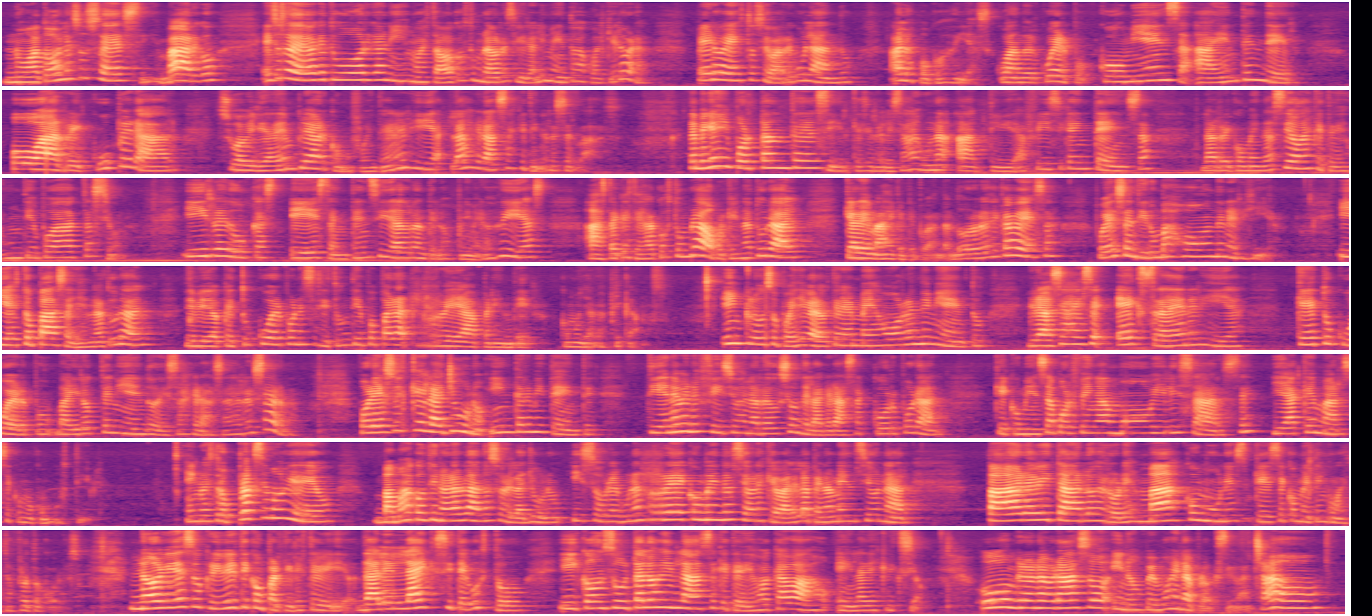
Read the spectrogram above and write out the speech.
No a todos les sucede, sin embargo, esto se debe a que tu organismo ha estado acostumbrado a recibir alimentos a cualquier hora, pero esto se va regulando a los pocos días, cuando el cuerpo comienza a entender o a recuperar su habilidad de emplear como fuente de energía las grasas que tiene reservadas. También es importante decir que si realizas alguna actividad física intensa, la recomendación es que te des un tiempo de adaptación y reduzcas esa intensidad durante los primeros días hasta que estés acostumbrado, porque es natural que además de que te puedan dar dolores de cabeza, puedes sentir un bajón de energía. Y esto pasa y es natural debido a que tu cuerpo necesita un tiempo para reaprender, como ya lo explicamos. Incluso puedes llegar a obtener mejor rendimiento gracias a ese extra de energía que tu cuerpo va a ir obteniendo de esas grasas de reserva. Por eso es que el ayuno intermitente tiene beneficios en la reducción de la grasa corporal que comienza por fin a movilizarse y a quemarse como combustible. En nuestro próximo video vamos a continuar hablando sobre el ayuno y sobre algunas recomendaciones que vale la pena mencionar para evitar los errores más comunes que se cometen con estos protocolos. No olvides suscribirte y compartir este video. Dale like si te gustó y consulta los enlaces que te dejo acá abajo en la descripción. Un gran abrazo y nos vemos en la próxima. Chao.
